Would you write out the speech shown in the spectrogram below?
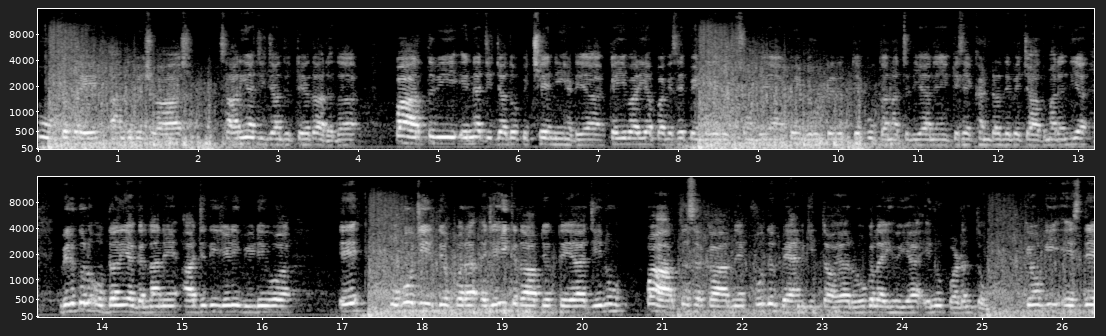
ਭੂਤ ਪ੍ਰੇਤ, ਅੰਧ ਵਿਸ਼ਵਾਸ, ਸਾਰੀਆਂ ਚੀਜ਼ਾਂ ਦੇ ਉੱਤੇ ਆਧਾਰਿਤ ਆ। ਭਾਰਤ ਵੀ ਇਹਨਾਂ ਚੀਜ਼ਾਂ ਤੋਂ ਪਿੱਛੇ ਨਹੀਂ ਹਟਿਆ। ਕਈ ਵਾਰੀ ਆਪਾਂ ਕਿਸੇ ਪਿੰਡ ਦੇ ਵਿੱਚ ਸੁਣਦੇ ਆ, ਕੋਈ ਗਰੁੱਪ ਦੇ ਉੱਤੇ ਭੂਤਾਂ ਨੱਚਦੀਆਂ ਨੇ, ਕਿਸੇ ਖੰਡਰ ਦੇ ਵਿੱਚ ਆਤਮਾ ਰਹਿੰਦੀ ਆ। ਬਿਲਕੁਲ ਉਦਾਂ ਦੀਆਂ ਗੱਲਾਂ ਨੇ। ਅੱਜ ਦੀ ਜਿਹੜੀ ਵੀਡੀਓ ਆ ਇਹ ਉਹ ਚੀਜ਼ ਦੇ ਉੱਪਰ ਆ, ਅਜਿਹੀ ਕਿਤਾਬ ਦੇ ਉੱਤੇ ਆ ਜਿਹਨੂੰ ਭਾਰਤ ਸਰਕਾਰ ਨੇ ਖੁਦ ਬੈਨ ਕੀਤਾ ਹੋਇਆ ਰੋਕ ਲਾਈ ਹੋਈ ਆ ਇਹਨੂੰ ਪੜਨ ਤੋਂ। ਕਿਉਂਕਿ ਇਸ ਦੇ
